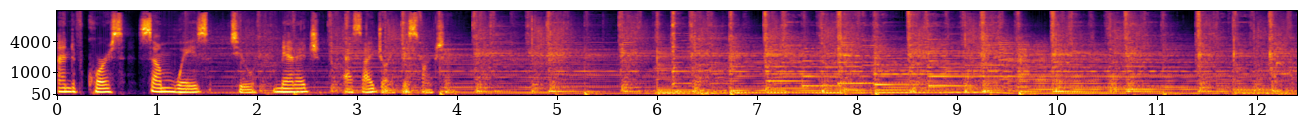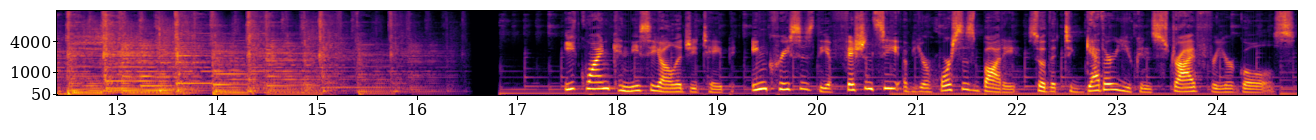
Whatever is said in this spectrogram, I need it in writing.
and of course, some ways to manage SI joint dysfunction. Equine kinesiology tape increases the efficiency of your horse's body so that together you can strive for your goals.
